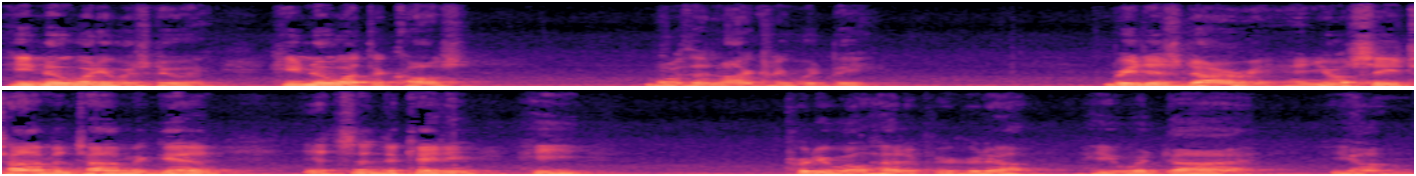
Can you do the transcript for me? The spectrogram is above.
He knew what he was doing. He knew what the cost more than likely would be. Read his diary, and you'll see time and time again it's indicating he pretty well had it figured out. He would die young.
